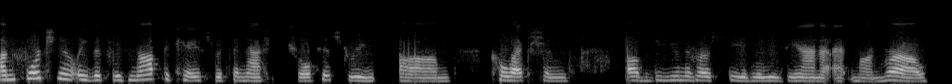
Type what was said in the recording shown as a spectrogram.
unfortunately, this was not the case with the natural history um, collections of the University of Louisiana at Monroe.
